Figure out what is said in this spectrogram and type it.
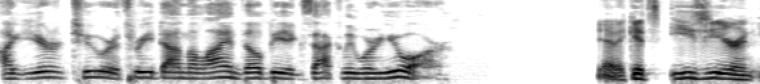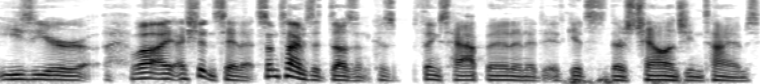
a year two or three down the line, they'll be exactly where you are. Yeah, it gets easier and easier. Well, I, I shouldn't say that. Sometimes it doesn't because things happen and it, it gets there's challenging times.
